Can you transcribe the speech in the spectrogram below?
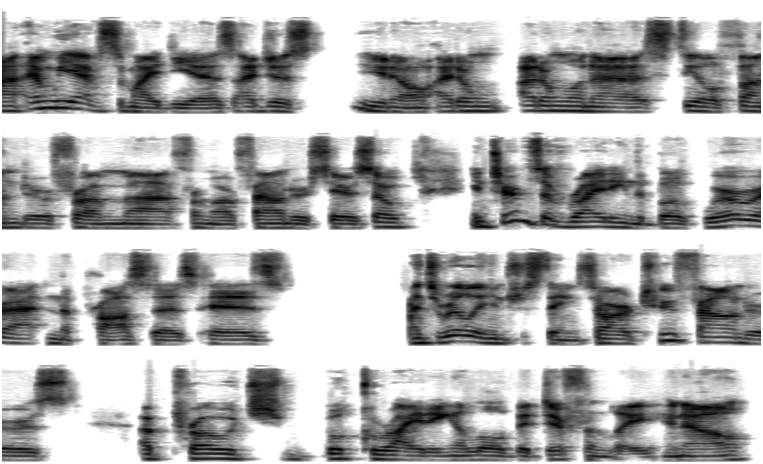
Uh, and we have some ideas. I just, you know, I don't, I don't want to steal thunder from uh, from our founders here. So, in terms of writing the book, where we're at in the process is it's really interesting. So our two founders approach book writing a little bit differently. You know,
